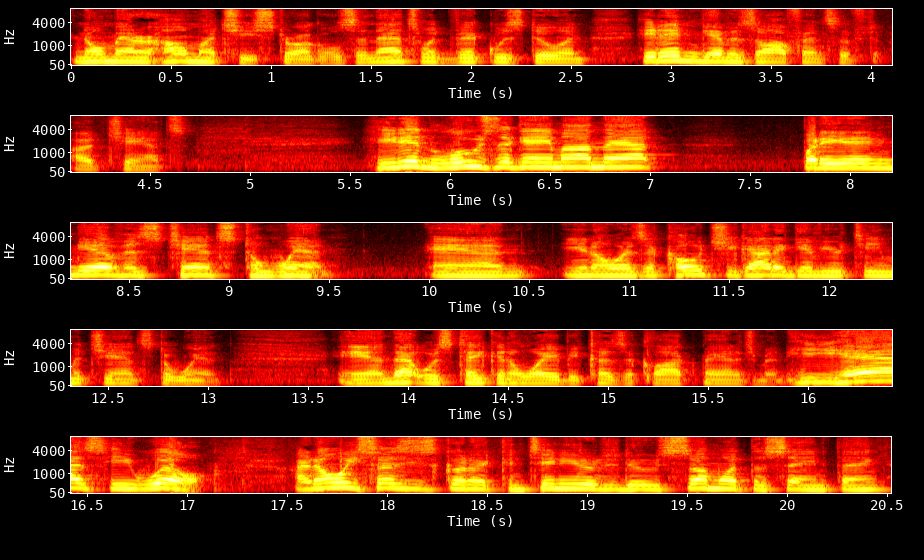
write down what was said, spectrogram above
no matter how much he struggles, and that's what Vic was doing. He didn't give his offensive a chance. He didn't lose the game on that, but he didn't give his chance to win. And you know, as a coach, you got to give your team a chance to win and that was taken away because of clock management. He has, he will. I know he says he's going to continue to do somewhat the same thing.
